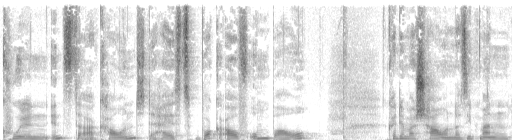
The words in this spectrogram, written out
coolen Insta-Account, der heißt Bock auf Umbau. Könnt ihr mal schauen. Da sieht man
